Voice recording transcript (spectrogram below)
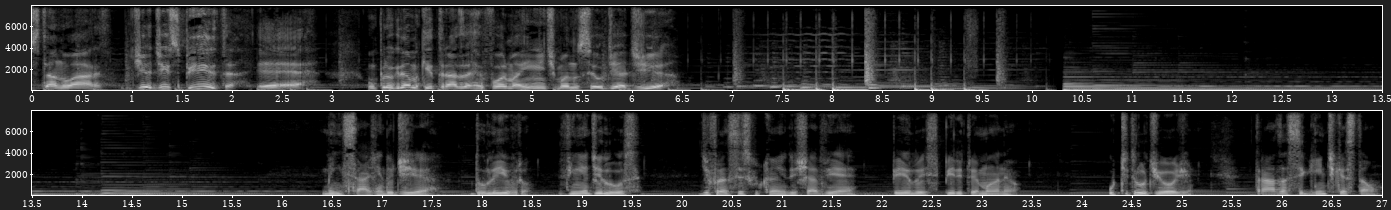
Está no ar, Dia de Espírita. É um programa que traz a reforma íntima no seu dia a dia. Mensagem do dia do livro Vinha de Luz de Francisco Cândido Xavier pelo Espírito Emmanuel. O título de hoje traz a seguinte questão:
